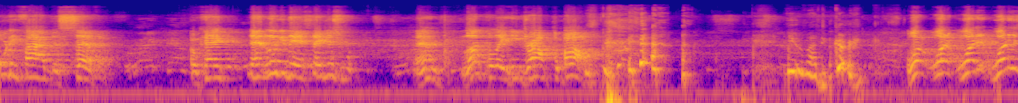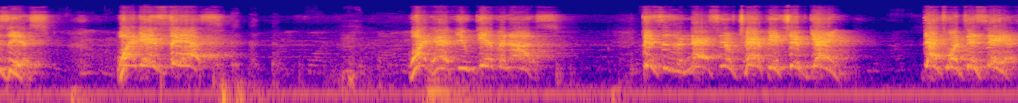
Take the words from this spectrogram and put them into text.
45 to 7. Okay? Now look at this. They just. Well, luckily, he dropped the ball. he was about to curse. What what what what is this? What is this? What have you given us? This is a national championship game. That's what this is.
